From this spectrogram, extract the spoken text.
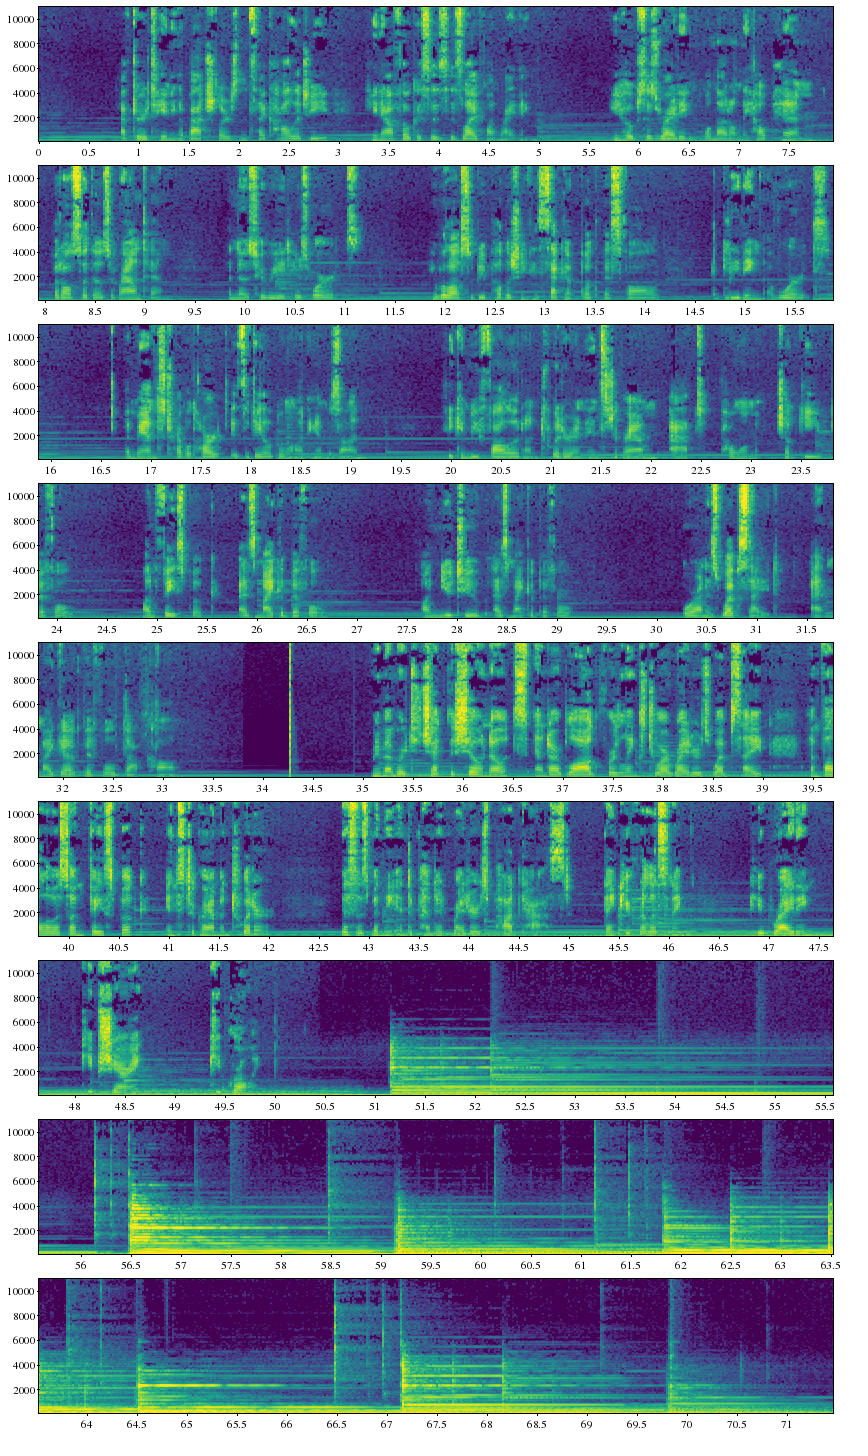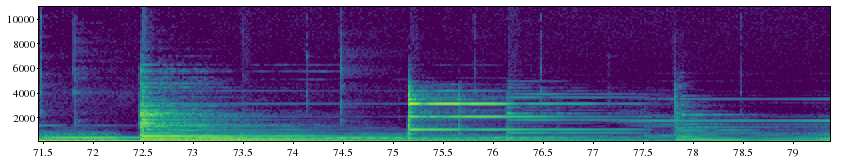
After attaining a bachelor's in psychology, he now focuses his life on writing. He hopes his writing will not only help him, but also those around him and those who read his words. He will also be publishing his second book this fall, The Bleeding of Words. A Man's Traveled Heart is available on Amazon. He can be followed on Twitter and Instagram at Poem Junky Biffle, on Facebook as Micah Biffle, on YouTube as Micah Biffle, or on his website at micahbiffle.com. Remember to check the show notes and our blog for links to our writer's website and follow us on Facebook, Instagram, and Twitter. This has been the Independent Writers Podcast. Thank you for listening. Keep writing, keep sharing, keep growing.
